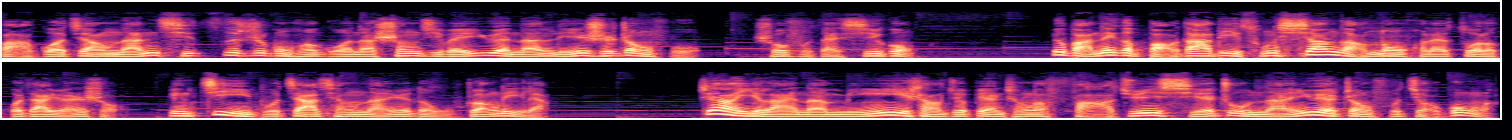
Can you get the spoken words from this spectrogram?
法国将南齐自治共和国呢升级为越南临时政府，首府在西贡，又把那个保大帝从香港弄回来做了国家元首，并进一步加强南越的武装力量。这样一来呢，名义上就变成了法军协助南越政府剿共了。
